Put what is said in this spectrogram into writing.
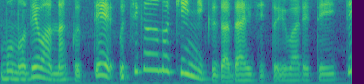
ものではなくて内側の筋肉が大事と言われていて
